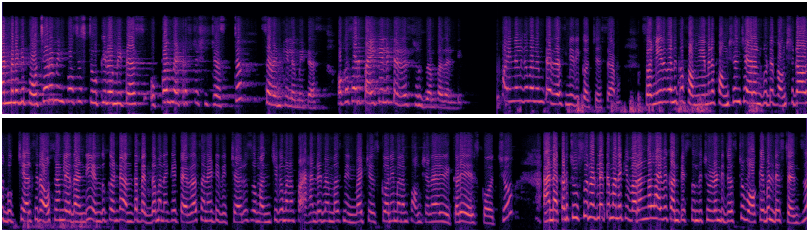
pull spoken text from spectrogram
అండ్ మనకి Pocharam Infosys two kilometres Uppal metro station just seven kilometres ఒకసారి పైకి వెళ్ళి టెర్రస్ చూద్దాం కదండి ఫైనల్గా మనం టెర్రస్ మీదకి వచ్చేసాము. సో మీరు కనుక ఏమైనా ఫంక్షన్ చేయాలనుకుంటే ఫంక్షన్ హాల్ బుక్ చేయాల్సిన అవసరం లేదండి. ఎందుకంటే అంత పెద్ద మనకి టెర్రస్ అనేది ఇచ్చారు. సో మంచిగా మనం ఫైవ్ హండ్రెడ్ మెంబర్స్ని ఇన్వైట్ చేసుకొని మనం ఫంక్షన్ అనేది ఇక్కడే చేసుకోవచ్చు. అండ్ అక్కడ చూస్తున్నట్లయితే మనకి వరంగల్ హైవే కనిపిస్తుంది చూడండి. జస్ట్ వాకేబుల్ డిస్టెన్స్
